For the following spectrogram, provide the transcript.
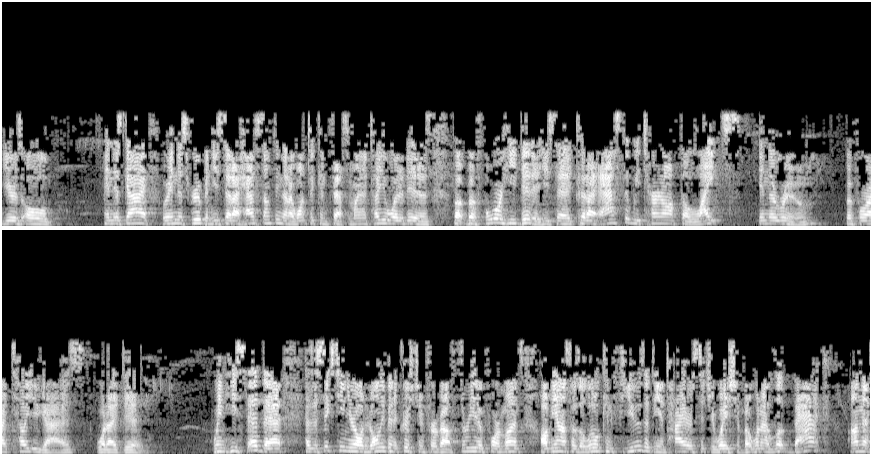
years old. And this guy, we're in this group, and he said, I have something that I want to confess. I'm going to tell you what it is. But before he did it, he said, Could I ask that we turn off the lights in the room before I tell you guys what I did? When he said that, as a 16 year old who'd only been a Christian for about three to four months, I'll be honest, I was a little confused at the entire situation. But when I look back on that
